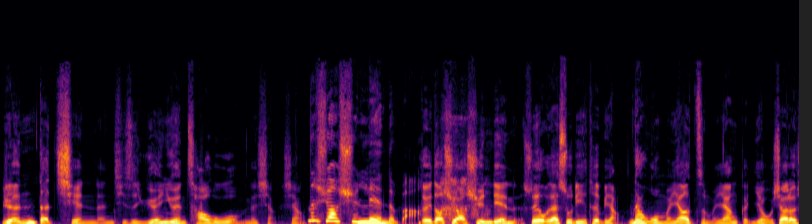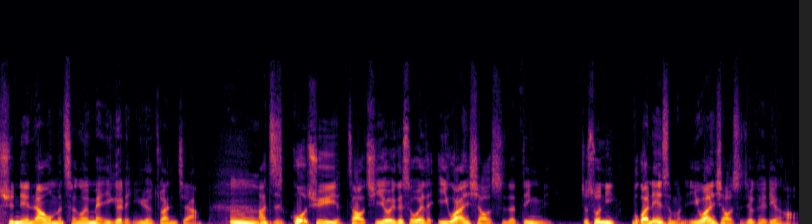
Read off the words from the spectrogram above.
人的潜能其实远远超乎我们的想象。那需要训练的吧？对，都需要训练的。所以我在书里也特别讲，那我们要怎么样有效的训练，让我们成为每一个领域的专家？嗯啊，这是过去早期有一个所谓的一万小时的定理。就说你不管练什么，你一万小时就可以练好。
